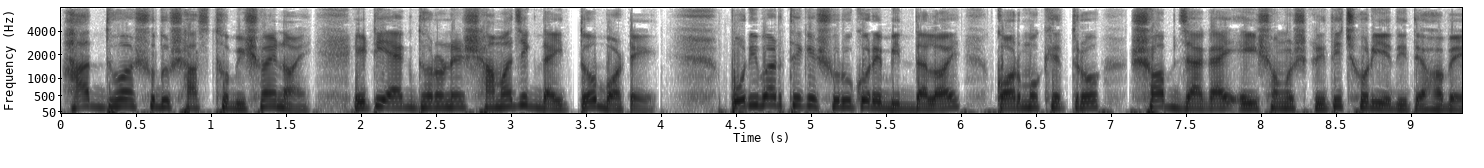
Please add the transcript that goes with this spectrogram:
হাত ধোয়া শুধু স্বাস্থ্য বিষয় নয়, এটি এক ধরনের সামাজিক দায়িত্ব বটে। পরিবার থেকে শুরু করে বিদ্যালয়, কর্মক্ষেত্র, সব জায়গায় এই সংস্কৃতি ছড়িয়ে দিতে হবে।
